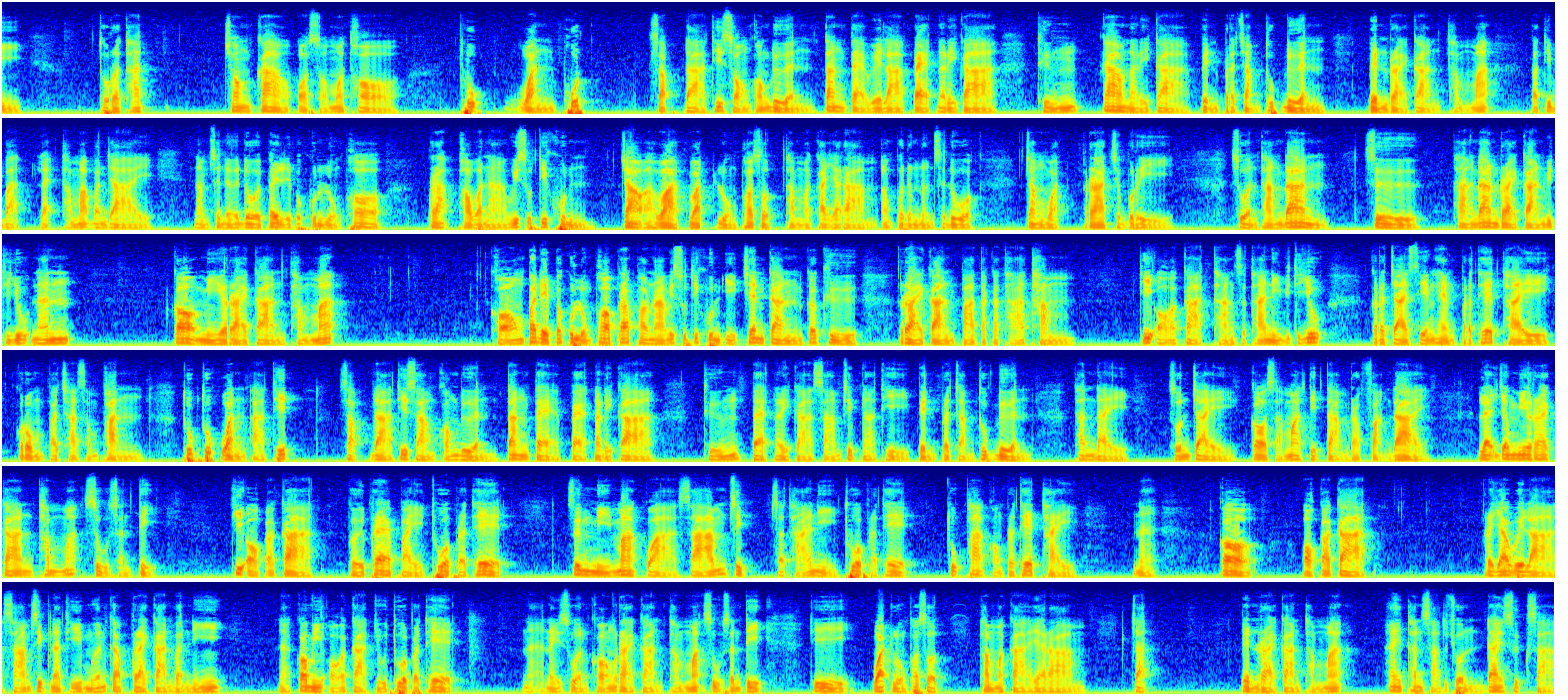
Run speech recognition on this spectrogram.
ทรทัศน์ ช่อง 9 อสมท ทุกวันพุธ สัปดาห์ที่2ของเดือน ตั้งแต่เวลา 8 นาฬิกาถึง 9 นาฬิกาเป็นประจำทุกเดือน เป็นรายการธรรมะปฏิบัติและธรรมบรรยายนำเสนอโดยพระเดชพระคุณหลวงพ่อ พระภาวนาวิสุทธิคุณ เจ้าอาวาสวัดหลวงพ่อสดธรรมกายรามอำเภอดำเนินสะดวก จังหวัดราชบุรี ส่วนทางด้าน สื่อ ทางด้านรายการวิทยุนั้น ก็มีรายการธรรมะ ของพระเดชพระคุณหลวงพ่อพระภาวนาวิสุทธิคุณอีกเช่นกัน ก็คือ รายการปาตกถาธรรม ที่ออกอากาศทางสถานีวิทยุ กระจายเสียงแห่งประเทศไทย กรมประชาสัมพันธ์ ทุกๆวันอาทิตย์ สัปดาห์ที่ 3 ของเดือนตั้งแต่ 8 นาฬิกาถึง 8 นาฬิกา 30 นาทีเป็นประจำทุกเดือน ท่านใด สนใจก็สามารถติดตามรับฟังได้ และยังมีรายการธรรมะสู่สันติ ที่ออกอากาศเผยแพร่ไปทั่วประเทศ ซึ่งมีมากกว่า 30 สถานีทั่วประเทศ ทุกภาคของประเทศไทยนะก็ออกอากาศ ระยะเวลา 30 นาทีเหมือนกับรายการวันนี้นะก็มีออกอากาศอยู่ทั่วประเทศนะในส่วนของรายการธรรมะสู่สันติ ที่วัดหลวงพ่อสด ธรรมกายราม จัดเป็นรายการธรรมะ ให้ท่านสาธุชนได้ศึกษา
